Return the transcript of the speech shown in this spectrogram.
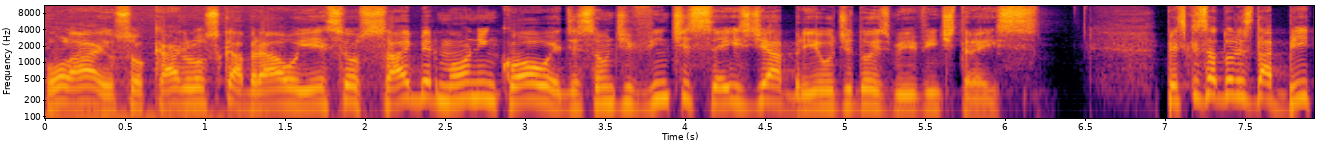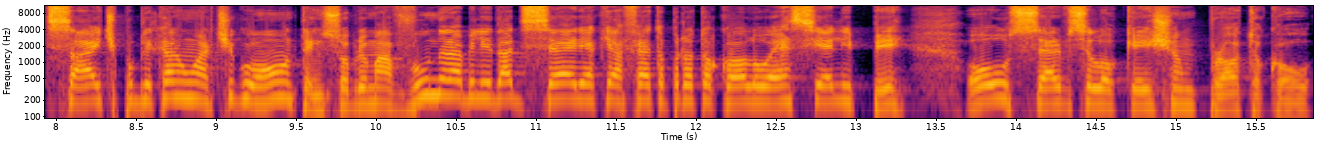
Olá, eu sou Carlos Cabral e esse é o Cyber Morning Call, edição de 26 de abril de 2023. Pesquisadores da BitSite publicaram um artigo ontem sobre uma vulnerabilidade séria que afeta o protocolo SLP, ou Service Location Protocol,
